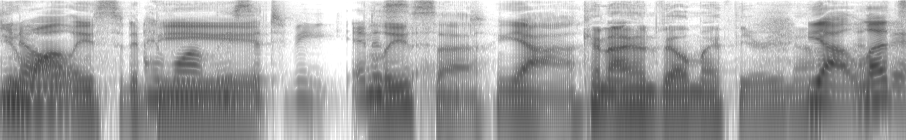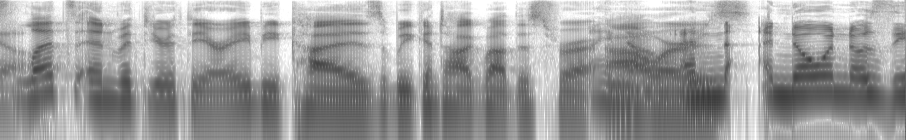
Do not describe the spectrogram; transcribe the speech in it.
You, You know, want Lisa to be I want be Lisa to be innocent. Lisa. Yeah. Can I unveil my theory now? Yeah, let's Unveil. let's end with your theory because we can talk about this for I know. hours. and n- no one knows the.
